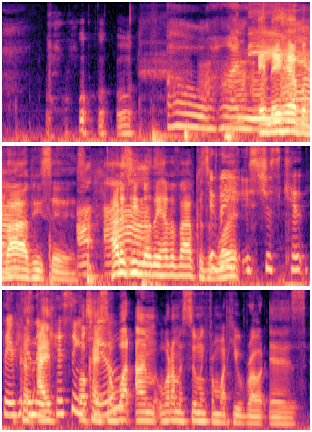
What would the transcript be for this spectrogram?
Oh, honey. And they have a vibe, he says. Ah, How does he ah. know they have a vibe? Because of they, what? it's just kiss. They're Because and they're I kissing okay. too. So what I'm what I'm assuming from what he wrote is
